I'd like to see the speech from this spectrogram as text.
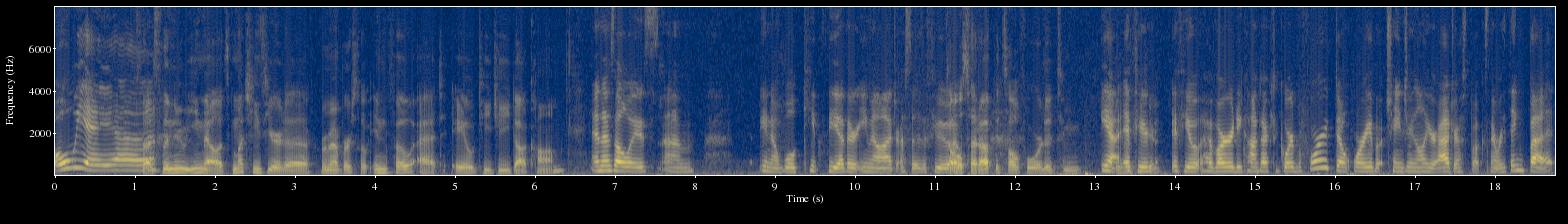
Oh, yeah. So that's the new email. It's much easier to remember. So info at aotg.com. And as always, um, you know, we'll keep the other email addresses if you It's all set up. It's all forwarded to me. Yeah, if you if you have already contacted Gord before, don't worry about changing all your address books and everything. But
